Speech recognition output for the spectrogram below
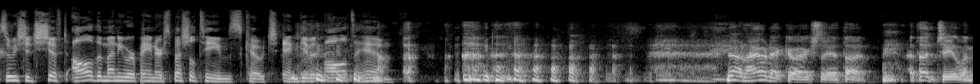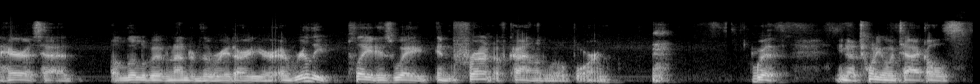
So we should shift all the money we're paying our special teams coach and give it all to him. no, and I would echo. Actually, I thought I thought Jalen Harris had a little bit of an under the radar year and really played his way in front of Kylan Wilborn with you know 21 tackles.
